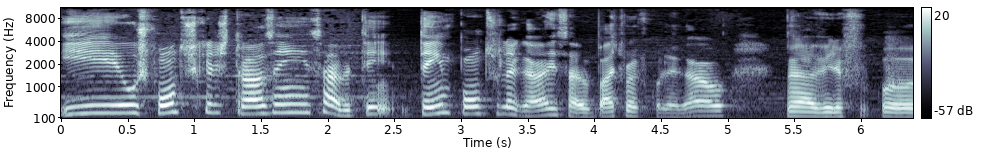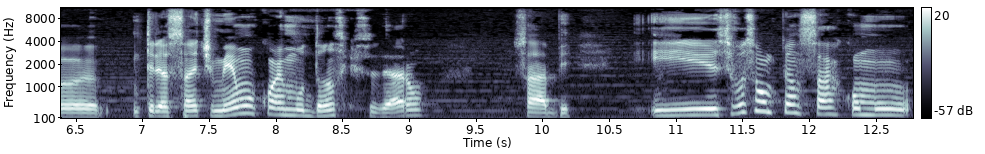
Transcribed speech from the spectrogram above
E os pontos que eles trazem, sabe, tem, tem pontos legais, sabe? O Batman ficou legal, Maravilha ficou interessante, mesmo com as mudanças que fizeram, sabe? E se você não pensar como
